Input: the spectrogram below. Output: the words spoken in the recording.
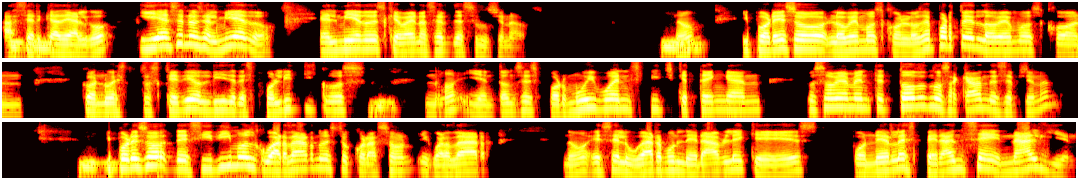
acerca de algo. Y ese no es el miedo. El miedo es que van a ser desilusionados. ¿No? Y por eso lo vemos con los deportes, lo vemos con, con nuestros queridos líderes políticos, ¿no? Y entonces, por muy buen speech que tengan, pues obviamente todos nos acaban decepcionando. Y por eso decidimos guardar nuestro corazón y guardar, ¿no? Ese lugar vulnerable que es poner la esperanza en alguien,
